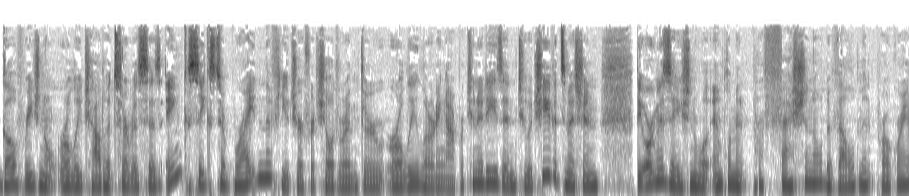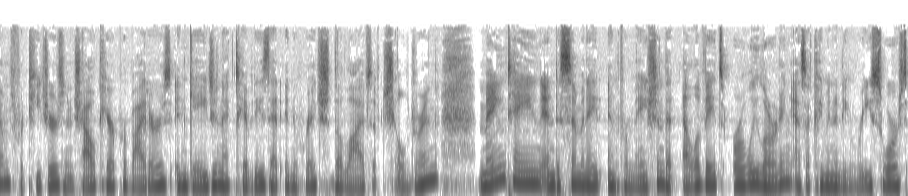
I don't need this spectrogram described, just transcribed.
Gulf Regional Early Childhood Services, Inc. seeks to brighten the future for children through early learning opportunities. And to achieve its mission, the organization will implement professional development programs for teachers and child care providers, engage in activities that enrich the lives of children, maintain and disseminate information that elevates early learning as a community resource,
